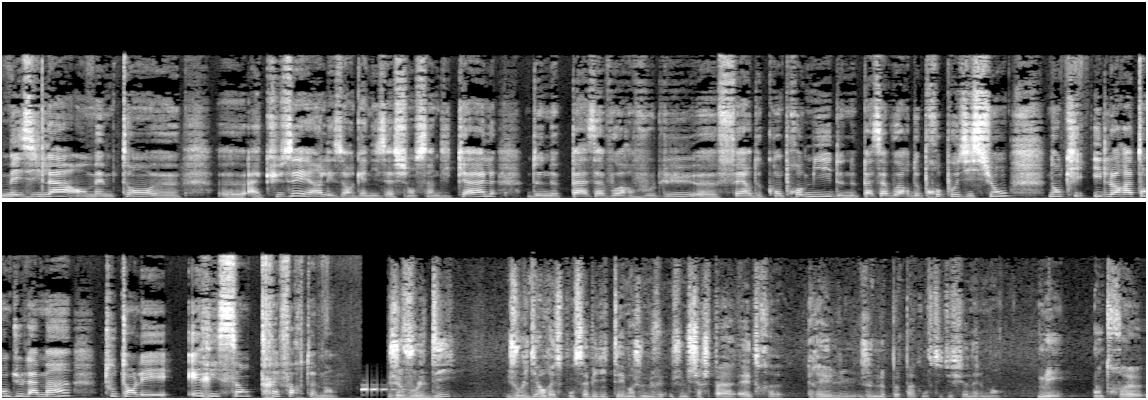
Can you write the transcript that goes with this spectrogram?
mais il a en même temps euh, euh, accusé hein, les organisations syndicales de ne pas avoir voulu euh, faire de compromis, de ne pas avoir de propositions. Donc, il leur a tendu la main tout en les hérissant très fortement. Je vous le dis, je vous le dis en responsabilité. Moi, je ne, je ne cherche pas à être réélu. Je ne le peux pas constitutionnellement. Mais entre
